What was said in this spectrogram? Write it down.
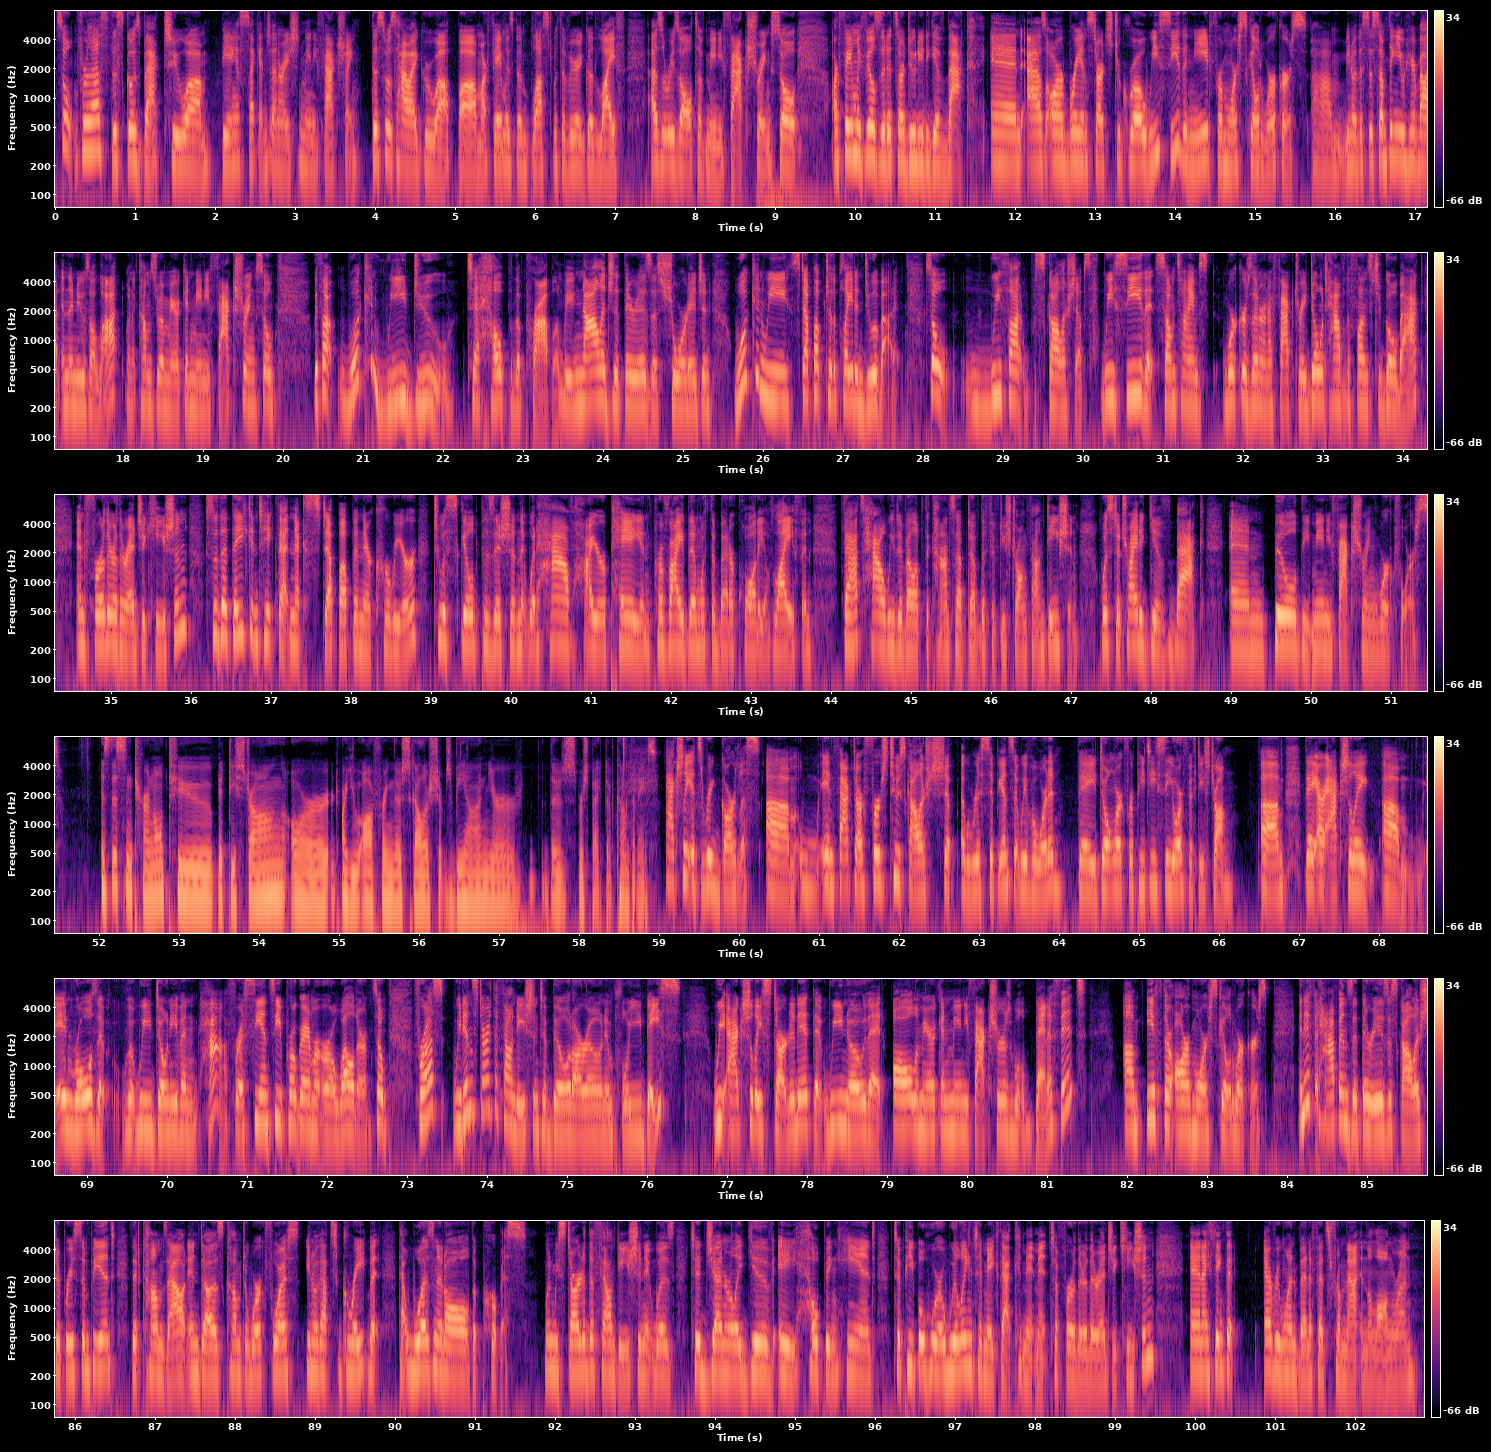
So, for us, this goes back to um, being a second generation manufacturing. This was how I grew up. Um, our family's been blessed with a very good life as a result of manufacturing. So, our family feels that it's our duty to give back. And as our brand starts to grow, we see the need for more skilled workers. Um, you know, this is something you hear about in the news a lot when it comes to American manufacturing. So, we thought, what can we do to help the problem. We acknowledge that there is a shortage and what can we step up to the plate and do about it? So we thought scholarships. We see that sometimes workers that are in a factory don't have the funds to go back and further their education so that they can take that next step up in their career to a skilled position that would have higher pay and provide them with a better quality of life. And that's how we developed the concept of the 50 Strong Foundation was to try to give back and build the manufacturing workforce. Is this internal to 50 Strong, or are you offering those scholarships beyond your those respective companies? Actually, it's regardless. Um, in fact, our first two scholarship recipients that we've awarded, they don't work for PTC or 50 Strong. Um, they are actually um, in roles that, that we don't even have for a CNC programmer or a welder. So for us, we didn't start the foundation to build our own employee base. We actually started it that we know that all American manufacturers will benefit um, if there are more skilled workers. And if it happens that there is a scholarship recipient that comes out and does come to work for us, you know, that's great, but that wasn't at all the purpose. when we started the foundation, it was to generally give a helping hand to people who are willing to make that commitment to further their education. And I think that everyone benefits from that in the long run.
